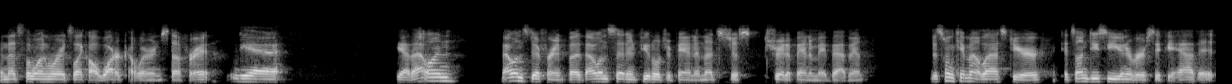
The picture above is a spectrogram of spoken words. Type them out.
And that's the one where it's like all watercolor and stuff, right? Yeah. Yeah, that one that one's different, but that one's set in feudal Japan and that's just straight up anime Batman. This one came out last year. It's on DC Universe if you have it.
